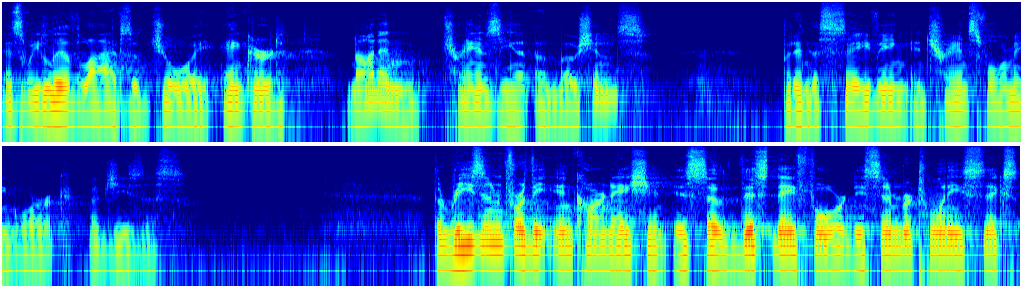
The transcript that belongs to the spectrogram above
as we live lives of joy, anchored not in transient emotions, but in the saving and transforming work of Jesus. The reason for the incarnation is so this day forward, December 26th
